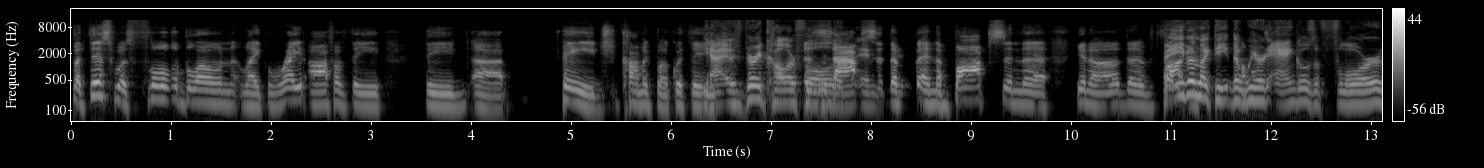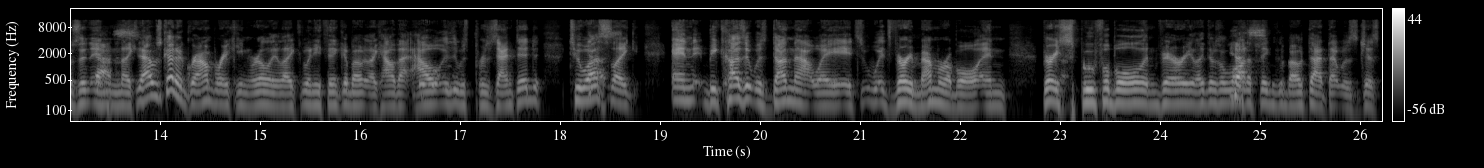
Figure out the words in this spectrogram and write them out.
but this was full blown, like right off of the the uh page comic book with the Yeah, it was very colorful, the zaps and, and, the and the bops and the you know the even like the the weird angles of floors and, and like that was kind of groundbreaking really like when you think about like how that how it was presented to us like and because it was done that way it's it's very memorable and very spoofable and very like there's a lot of things about that that was just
